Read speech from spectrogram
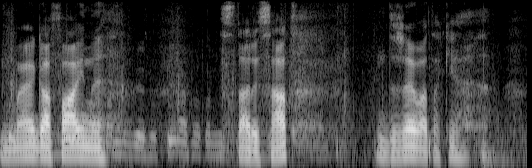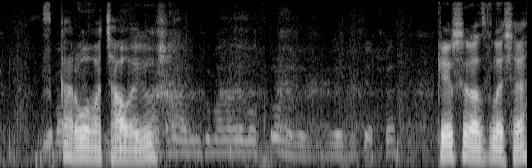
mega fajny stary sad. Drzewa takie skarłowaciałe już. Pierwszy raz w lesie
